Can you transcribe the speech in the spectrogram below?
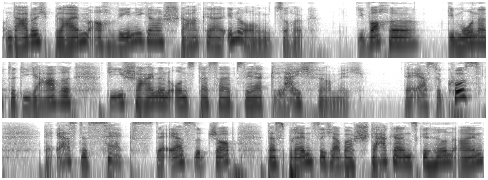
und dadurch bleiben auch weniger starke Erinnerungen zurück. Die Woche, die Monate, die Jahre, die scheinen uns deshalb sehr gleichförmig. Der erste Kuss, der erste Sex, der erste Job, das brennt sich aber stärker ins Gehirn ein,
